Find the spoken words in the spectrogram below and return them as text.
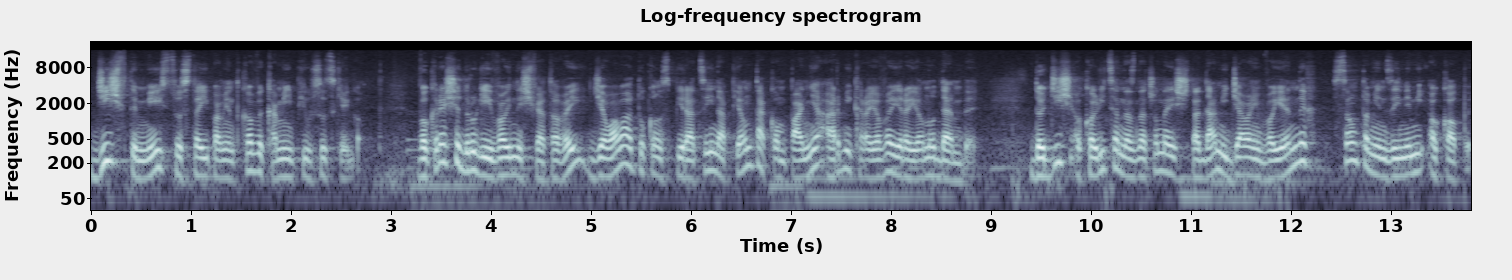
Dziś w tym miejscu stoi pamiątkowy kamień Piłsudskiego. W okresie II wojny światowej działała tu konspiracyjna piąta kompania Armii Krajowej rejonu Dęby. Do dziś okolica naznaczona jest śladami działań wojennych, są to m.in. okopy.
